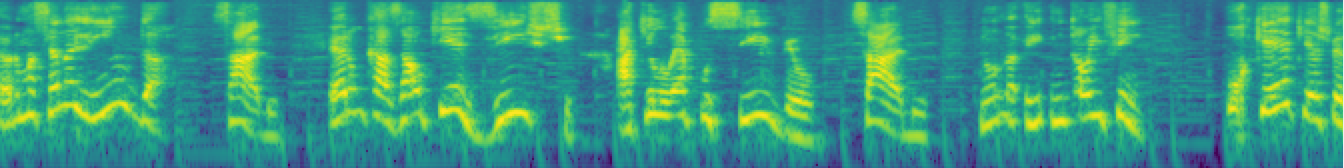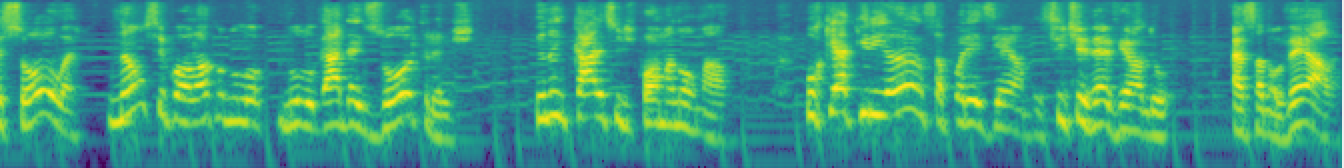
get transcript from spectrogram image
era uma cena linda, sabe? Era um casal que existe, aquilo é possível, sabe? Então, enfim, por que, que as pessoas não se colocam no, no lugar das outras e não encaram isso de forma normal? Porque a criança, por exemplo, se estiver vendo essa novela,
